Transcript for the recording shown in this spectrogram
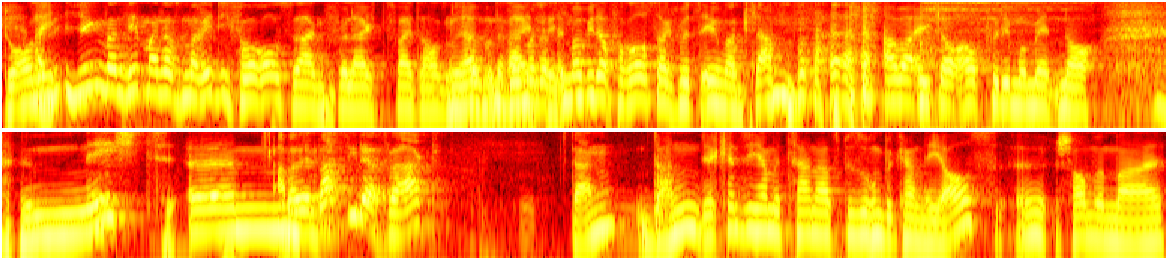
Du auch Also nicht? irgendwann wird man das mal richtig voraussagen, vielleicht ja, wenn 2035. man das immer wieder voraussagt, wird es irgendwann klappen. Aber ich glaube auch für den Moment noch nicht. Ähm, Aber wenn Basti das sagt, dann Dann, der kennt sich ja mit Zahnarztbesuchen bekanntlich aus. Äh, schauen wir mal,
